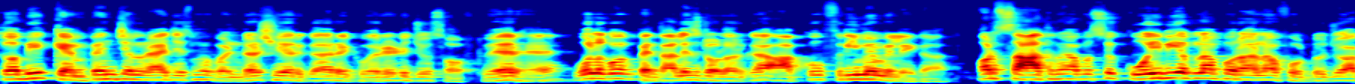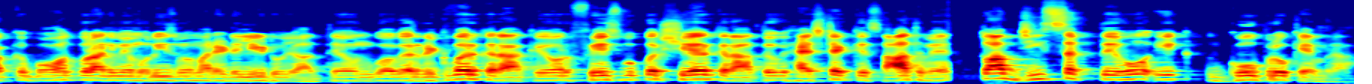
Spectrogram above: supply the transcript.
तो अभी एक कैंपेन चल रहा है जिसमें वंडर शेयर का रिकवरिड जो सॉफ्टवेयर है, वो लगभग 45 डॉलर का आपको फ्री में मिलेगा। और साथ में आप उससे कोई भी अपना पुराना फ़ोटो जो आपके बहुत पुरानी मेमोरीज में हमारे डिलीट हो जाते हैं, उनको अगर रिकवर करा के और फेसबुक पर शेयर कराते हो हैशटैग के साथ में तो आप जीत सकते हो एक गोप्रो कैमरा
